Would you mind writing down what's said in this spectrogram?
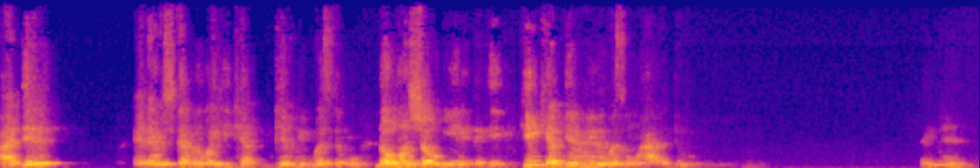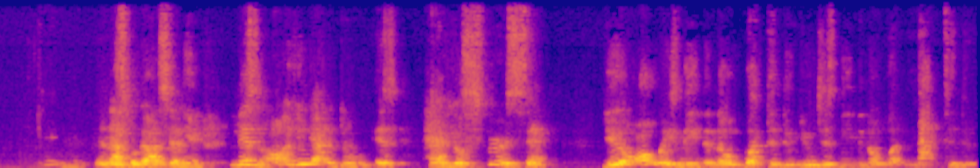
I did it, and every step of the way, he kept giving me wisdom. No one showed me anything. He he kept giving me the wisdom on how to do it. Amen. Amen. And that's what God said to you. Listen, all you got to do is have your spirit set. You don't always need to know what to do. You just need to know what not to do.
